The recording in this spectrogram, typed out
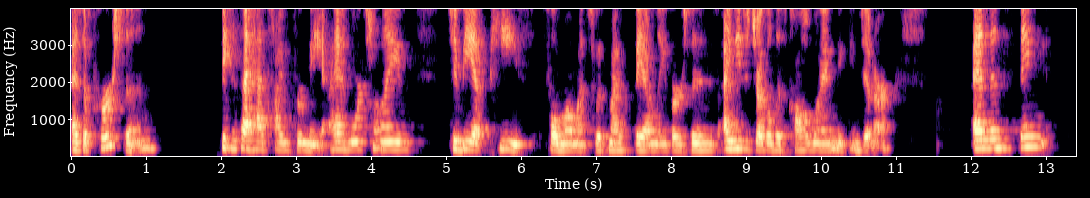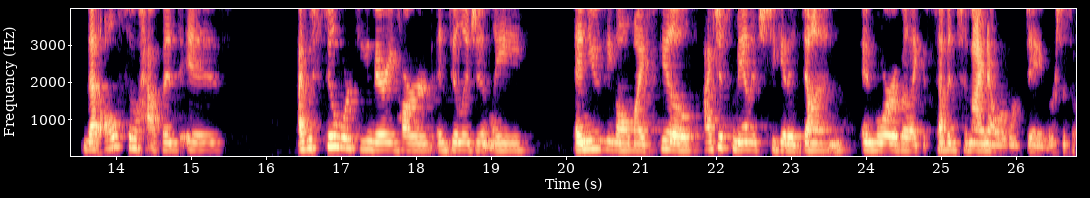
as a person because I had time for me. I had more time to be at peaceful moments with my family versus I need to juggle this call when I'm making dinner. And then the thing that also happened is I was still working very hard and diligently and using all my skills. I just managed to get it done in more of a like a seven to nine hour work day versus a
